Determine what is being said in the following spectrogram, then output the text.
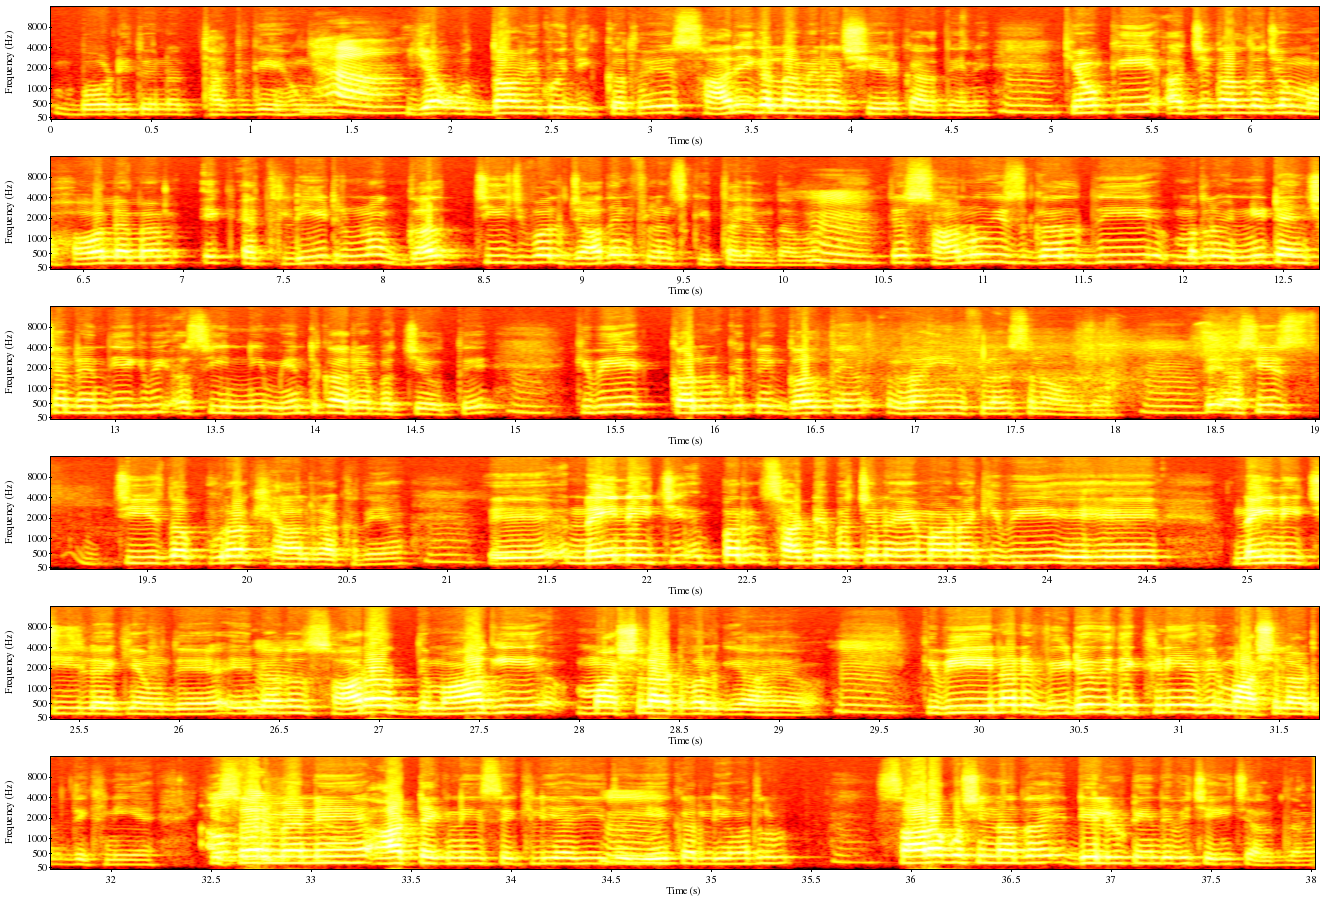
ਬੋਡੀ ਤੋਂ ਇਹਨਾਂ ਥੱਕ ਗਏ ਹੋਣ ਹਾਂ। ਜਾਂ ਉਦਾਂ ਵੀ ਕੋਈ ਦਿੱਕਤ ਹੋਏ ਇਹ ਸਾਰੀ ਗੱਲਾਂ ਮੇਰੇ ਨਾਲ ਸ਼ੇਅਰ ਕਰਦੇ ਨੇ। ਹੂੰ। ਕਿਉਂਕਿ ਅੱਜ ਕੱਲ ਦਾ ਜੋ ਮਾਹੌਲ ਹੈ ਮੈਮ ਇੱਕ ਐਥਲੀਟ ਨੂੰ ਨਾ ਗਲਤ ਚੀਜ਼ ਵੱਲ ਜ਼ਿਆਦਾ ਇਨਫਲੂਐਂਸ ਕੀਤਾ ਜਾਂਦਾ ਵਾ। ਹੂੰ। ਤੇ ਸਾਨੂੰ ਇਸ ਗੱਲ ਦੀ ਮਤਲਬ ਇੰਨੀ ਟੈਨਸ਼ਨ ਰਹਿੰਦੀ ਹੈ ਕਿ ਵੀ ਅਸੀਂ ਇੰਨੀ ਮਿਹਨਤ ਕਰ ਰਹੇ ਹਾਂ ਬੱਚੇ ਉੱਤੇ ਕਿ ਵੀ ਇਹ ਕੱਲ ਨੂੰ ਕਿਤੇ ਗਲਤ ਰਾਹੀਂ ਇਨਫਲੂਐਂਸ ਨਾ ਹੋ ਜਾਣ। ਤੇ ਅਸੀਂ ਇਸ ਚੀਜ਼ ਦਾ ਪੂਰਾ ਖਿਆਲ ਰੱਖਦੇ ਹਾਂ। ਇਹ ਨਈ ਨਈ ਪਰ ਸਾਡੇ ਬੱਚੇ ਨੂੰ ਇਹ ਮਾਣਾ ਕਿ ਵੀ ਇਹ ਨਈ ਨਈ ਚੀਜ਼ ਲੈ ਕੇ ਆਉਂਦੇ ਆ। ਇਹਨਾਂ ਦਾ ਸਾਰਾ ਦਿਮਾਗ ਹੀ ਮਾਰਸ਼ਲ ਆਰਟ ਵੱਲ ਗਿਆ ਹੋਇਆ ਕਿ ਵੀ ਇਹਨਾਂ ਨੇ ਵੀਡੀਓ ਵੀ ਦੇਖਣੀ ਹੈ ਫਿਰ ਮਾਰਸ਼ਲ ਆਰਟ ਦੇਖਣੀ ਹੈ। ਕਿ ਸਰ ਮੈਨੇ ਆਹ ਟੈਕਨੀਕ ਸਿੱਖ ਲਿਆ ਜੀ ਤਾਂ ਇਹ ਕਰ ਲਿਆ। ਮਤਲਬ ਸਾਰਾ ਕੁਝ ਇਹਨਾਂ ਦਾ ਡੇਲੀ ਰੂਟੀਨ ਦੇ ਵਿੱਚ ਹੀ ਚੱਲਦਾ।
